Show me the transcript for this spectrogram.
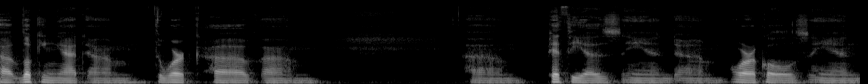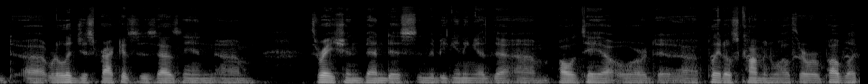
uh, looking at um, the work of um, Pythias and um, oracles and uh, religious practices, as in um, Thracian Bendis in the beginning of the um, Politeia or the uh, Plato's Commonwealth or Republic,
